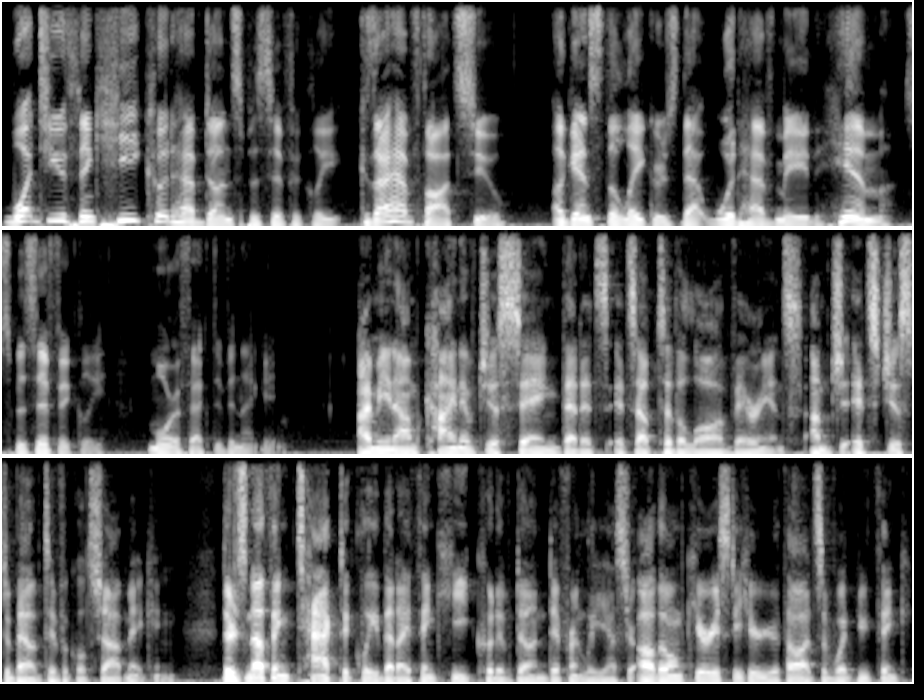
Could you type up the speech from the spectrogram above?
What do you think he could have done specifically? Because I have thoughts too against the Lakers that would have made him specifically more effective in that game. I mean, I'm kind of just saying that it's it's up to the law of variance. I'm j- it's just about difficult shot making there's nothing tactically that I think he could have done differently yesterday. Although I'm curious to hear your thoughts of what you think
